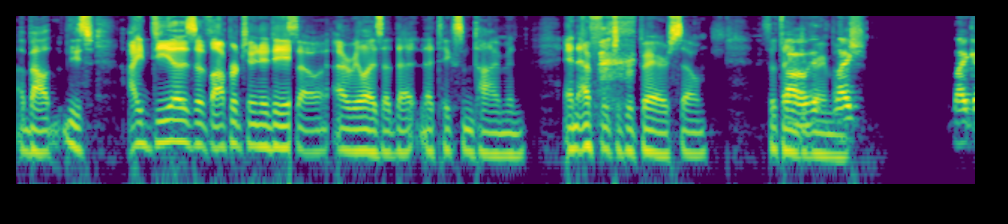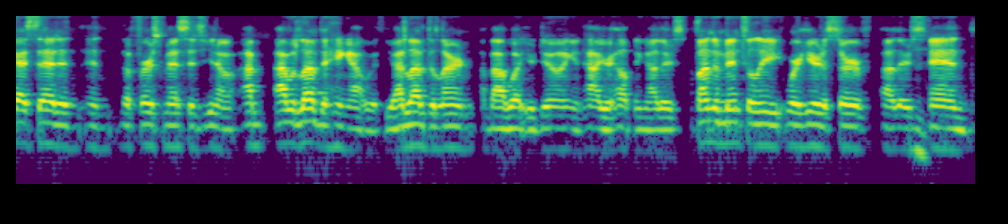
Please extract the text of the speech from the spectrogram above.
about these ideas of opportunity. So I realize that that, that takes some time and, and effort to prepare. So, so thank oh, you very much. Like, like I said in, in the first message, you know, I'm, I would love to hang out with you. I'd love to learn about what you're doing and how you're helping others. Fundamentally, we're here to serve others. Mm-hmm. And,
